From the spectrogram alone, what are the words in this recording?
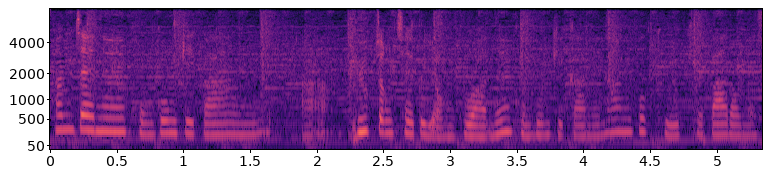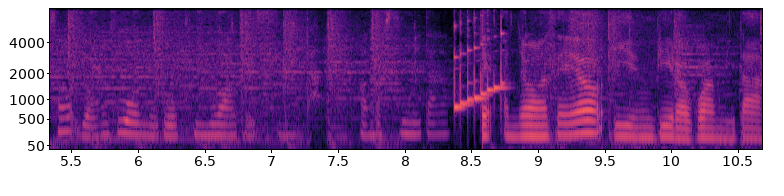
현재는 공공기관 아, 교육 정책을 연구하는 공공기관인 한국교육개발원에서 연구원으로 근무하고 있습니다. 반갑습니다. 네, 안녕하세요. 이은비라고 합니다.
